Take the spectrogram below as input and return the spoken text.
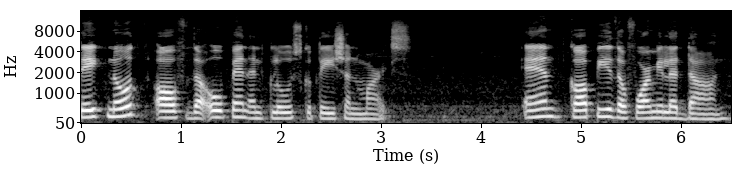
Take note of the open and close quotation marks. And copy the formula down.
